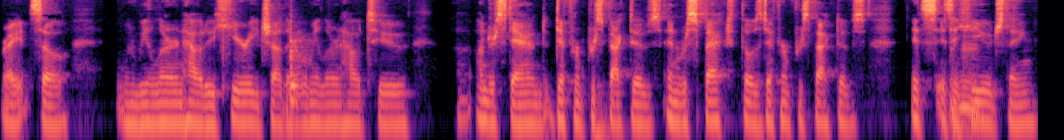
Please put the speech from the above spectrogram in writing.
right? So when we learn how to hear each other, when we learn how to uh, understand different perspectives and respect those different perspectives, it's it's mm-hmm. a huge thing.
